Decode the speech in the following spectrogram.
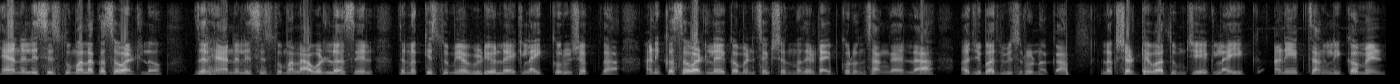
हे अनालिसिस तुम्हाला कसं वाटलं? जर हे ॲनालिसिस तुम्हाला आवडलं असेल तर नक्कीच तुम्ही या व्हिडिओला एक लाईक करू शकता. आणि कसं वाटलं हे कमेंट सेक्शनमध्ये टाईप करून सांगायला अजिबात विसरू नका. लक्षात ठेवा तुमची एक लाईक आणि एक चांगली कमेंट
